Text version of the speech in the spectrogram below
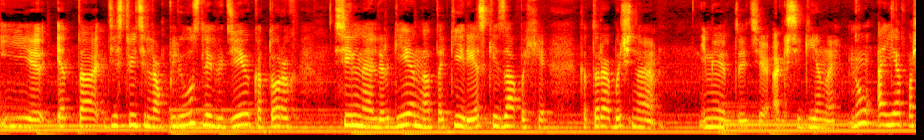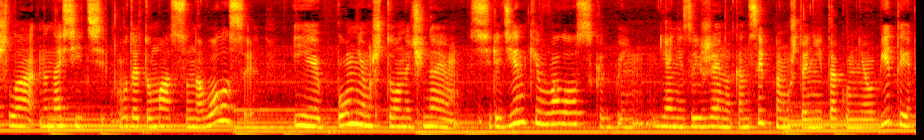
и это действительно плюс для людей, у которых сильная аллергия на такие резкие запахи, которые обычно имеют эти оксигены. Ну, а я пошла наносить вот эту массу на волосы, и помним, что начинаем с серединки волос, как бы я не заезжаю на концы, потому что они и так у меня убиты,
